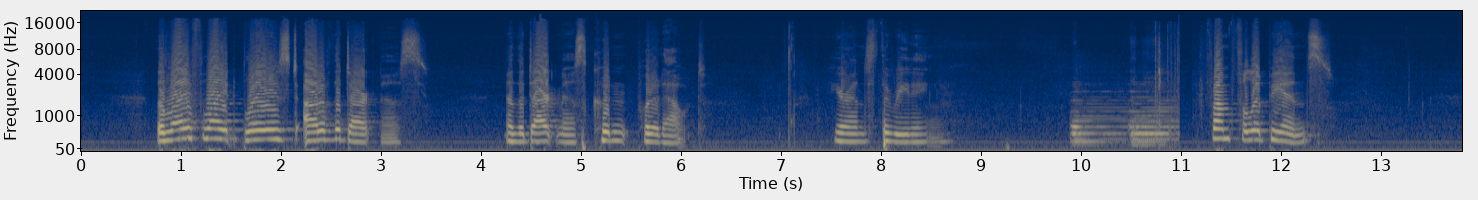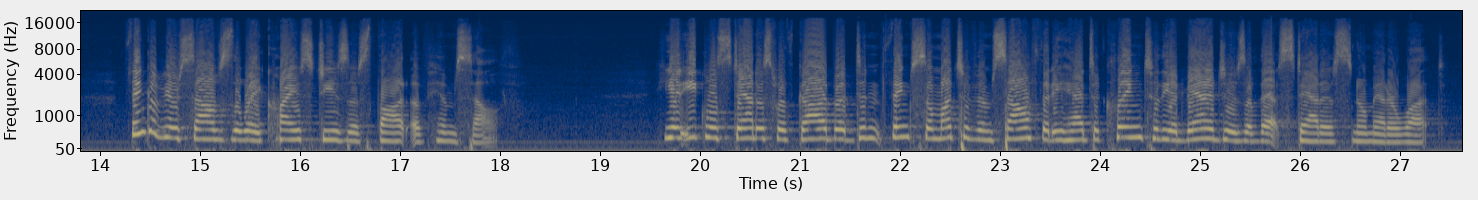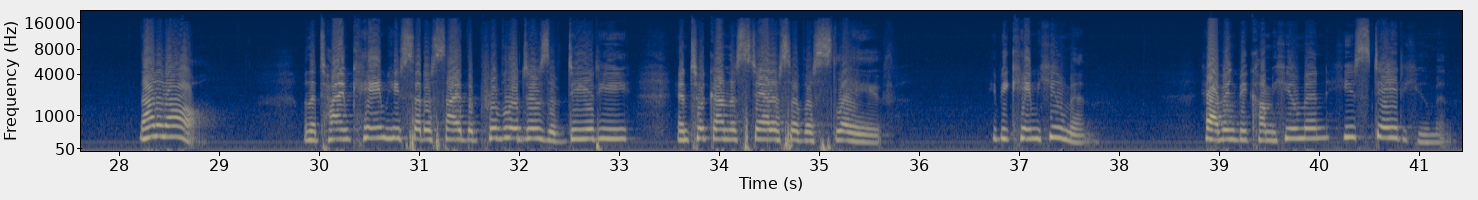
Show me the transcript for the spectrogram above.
The life light blazed out of the darkness, and the darkness couldn't put it out. Here ends the reading. From Philippians Think of yourselves the way Christ Jesus thought of himself. He had equal status with God, but didn't think so much of himself that he had to cling to the advantages of that status no matter what. Not at all. When the time came, he set aside the privileges of deity and took on the status of a slave. He became human. Having become human, he stayed human.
